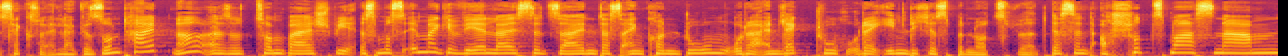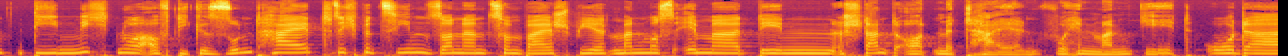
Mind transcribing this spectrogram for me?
sexueller Gesundheit. Ne? Also zum Beispiel, es muss immer gewährleistet sein, dass ein Kondom oder ein Lecktuch oder ähnliches benutzt wird. Das sind auch Schutzmaßnahmen, die nicht nur auf die Gesundheit sich beziehen, sondern zum Beispiel, man muss immer den Standort mitteilen, wohin man geht. Oder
